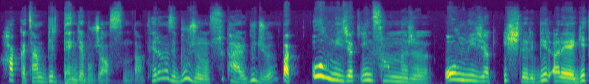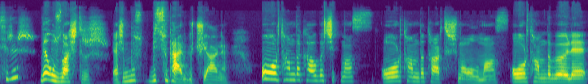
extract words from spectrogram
hakikaten bir denge burcu aslında. Terazi burcunun süper gücü bak olmayacak insanları, olmayacak işleri bir araya getirir ve uzlaştırır. Ya şimdi bu bir süper güç yani. O ortamda kavga çıkmaz. O ortamda tartışma olmaz. O ortamda böyle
